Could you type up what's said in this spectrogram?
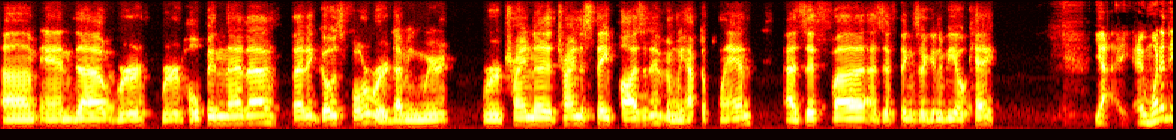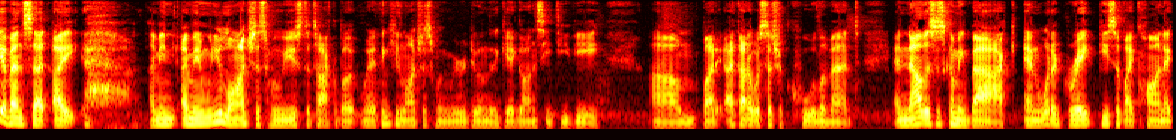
Um, and uh, we're we're hoping that uh, that it goes forward. I mean, we're we're trying to trying to stay positive, and we have to plan as if uh, as if things are going to be okay. Yeah, and one of the events that I I mean, I mean, when you launched this, when we used to talk about, when I think you launched this when we were doing the gig on CTV, um, but I thought it was such a cool event. And now this is coming back, and what a great piece of iconic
